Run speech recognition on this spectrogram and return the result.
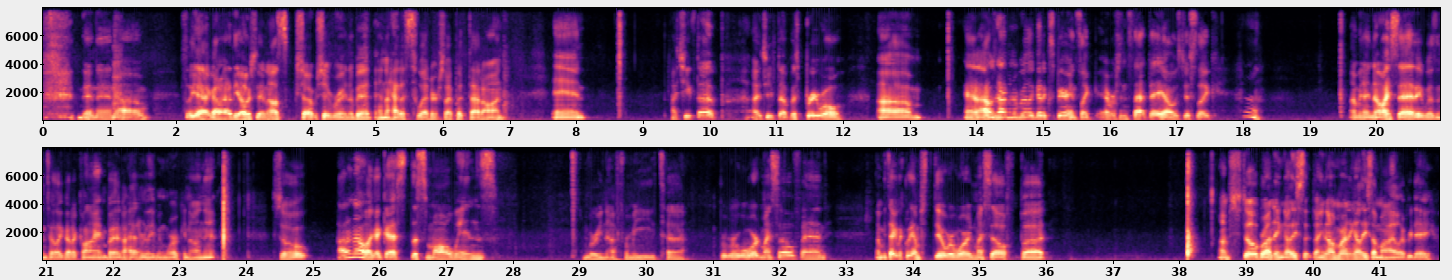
And then um so yeah i got out of the ocean i was sh- shivering a bit and i had a sweater so i put that on. And i chiefed up i chiefed up this pre-roll um and i was having a really good experience like ever since that day i was just like huh I mean, I know I said it wasn't until I got a client, but I hadn't really been working on it. So, I don't know. Like, I guess the small wins were enough for me to reward myself. And, I mean, technically, I'm still rewarding myself, but I'm still running at least, you know, I'm running at least a mile every day.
